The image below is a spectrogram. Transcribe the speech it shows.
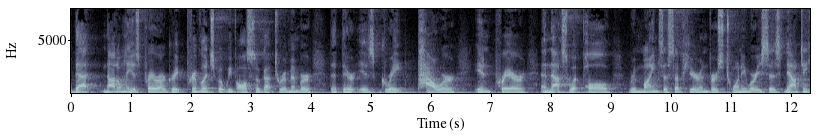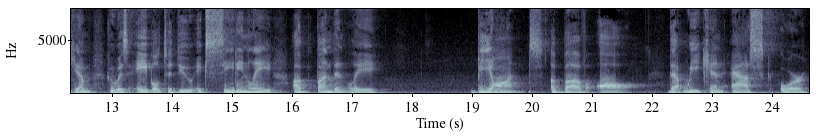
that not only is prayer our great privilege, but we've also got to remember that there is great power in prayer. And that's what Paul reminds us of here in verse 20, where he says, Now to him who is able to do exceedingly abundantly beyond, above all that we can ask or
